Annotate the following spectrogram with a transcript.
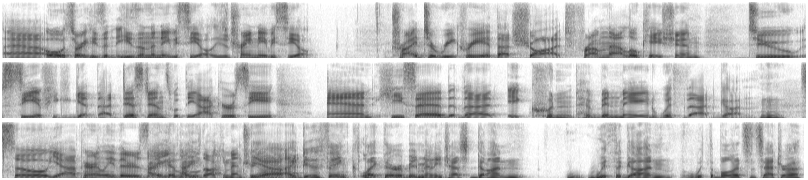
Uh, oh, sorry, he's in, he's in the Navy SEAL. He's a trained Navy SEAL. Tried to recreate that shot from that location to see if he could get that distance with the accuracy. And he said that it couldn't have been made with that gun. So yeah, apparently there's like a little documentary. Yeah, on that. I do think like there have been many tests done with the gun, with the bullets, etc.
